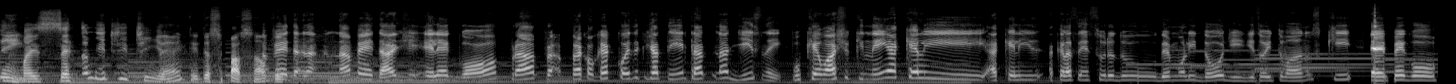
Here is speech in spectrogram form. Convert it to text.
Sim. Mas certamente tinha. É, tem antecipação. Na, verdade, na, na, verdade, ele é igual pra, pra, pra, qualquer coisa que já tenha entrado na Disney. Porque eu acho que nem aquele, aquele aquela censura do Demolidor de 18 anos que é, pegou.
